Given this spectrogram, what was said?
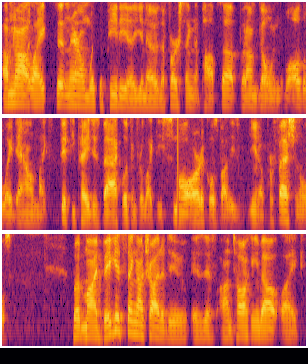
I'm not like sitting there on Wikipedia, you know, the first thing that pops up, but I'm going all the way down like 50 pages back looking for like these small articles by these, you know, professionals. But my biggest thing I try to do is if I'm talking about like,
